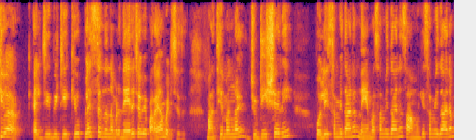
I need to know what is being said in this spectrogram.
Q R L G B T Q plus എന്ന് നമ്മൾ നേരെ ചൊവ്വെ പറയാൻ പഠിച്ചത്. മാധ്യമങ്ങൾ ജുഡീഷ്യറി പോലീസ് സംവിധാനം നിയമ സംവിധാനം സാമൂഹ്യ സംവിധാനം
